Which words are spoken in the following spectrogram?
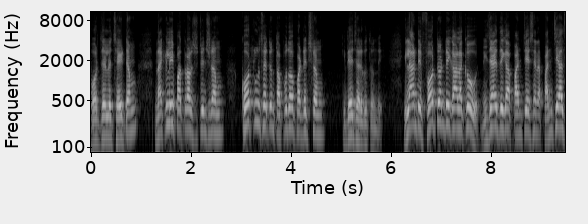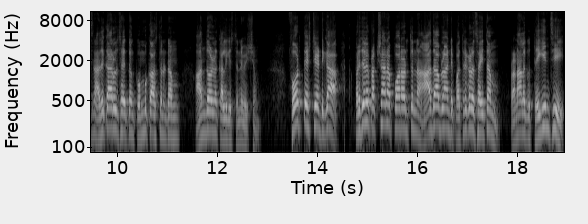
ఫోర్జరీలు చేయటం నకిలీ పత్రాలు సృష్టించడం కోర్టులు సైతం తప్పుదో పట్టించడం ఇదే జరుగుతుంది. ఇలాంటి ఫోర్ ట్వంటీ కాళ్ళకు నిజాయితీగా పనిచేసిన పనిచేయాల్సిన అధికారులు సైతం కొమ్ము కాస్తుండటం ఆందోళన కలిగిస్తున్న విషయం. ఫోర్త్ ఎస్టేట్గా ప్రజల పక్షాన పోరాడుతున్న ఆదాబ్ లాంటి పత్రికలు సైతం ప్రణాళిక తెగించి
